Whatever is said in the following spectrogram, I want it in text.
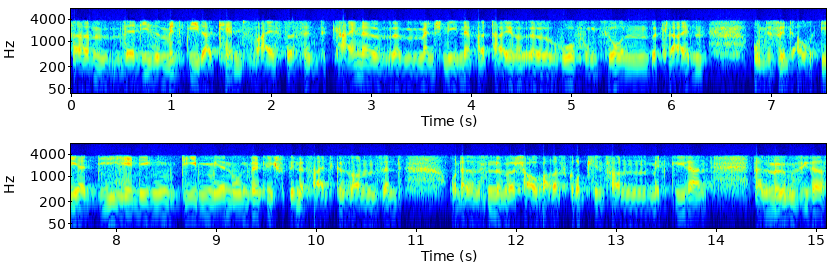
Ähm, wer diese Mitglieder kennt, weiß, das sind keine äh, Menschen, die in der Partei äh, hohe Funktionen bekleiden. Und es sind auch eher diejenigen, die mir nun wirklich spinnefeind gesonnen sind. Und das ist ein überschaubares Grüppchen von Mitgliedern. Dann mögen sie das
